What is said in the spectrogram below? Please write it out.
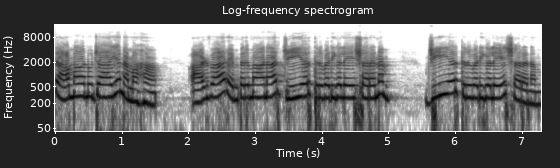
ராமானுஜாய நமக ஆழ்வார் எம்பெருமானார் ஜீயர் திருவடிகளே சரணம். ஜீயர் திருவடிகளே சரணம்.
